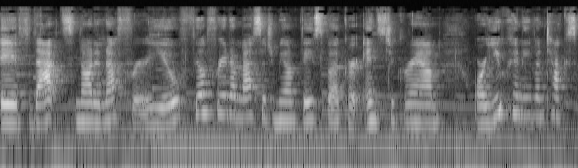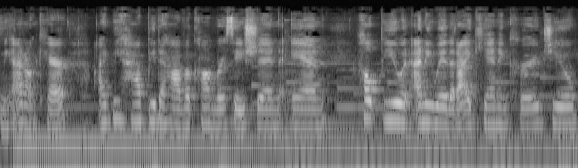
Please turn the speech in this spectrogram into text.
if that's not enough for you, feel free to message me on Facebook or Instagram, or you can even text me. I don't care. I'd be happy to have a conversation and help you in any way that I can, encourage you.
